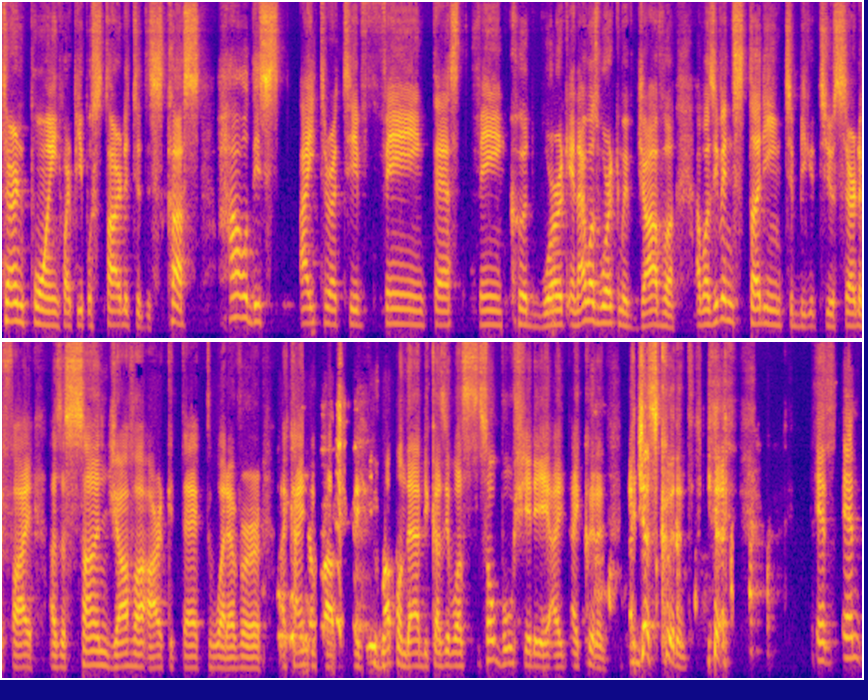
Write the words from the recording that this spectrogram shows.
turn point where people started to discuss how this iterative thing test thing could work. And I was working with Java. I was even studying to be to certify as a Sun Java architect, whatever. I kind of uh, I gave up on that because it was so bullshitty. I, I couldn't. I just couldn't. and and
